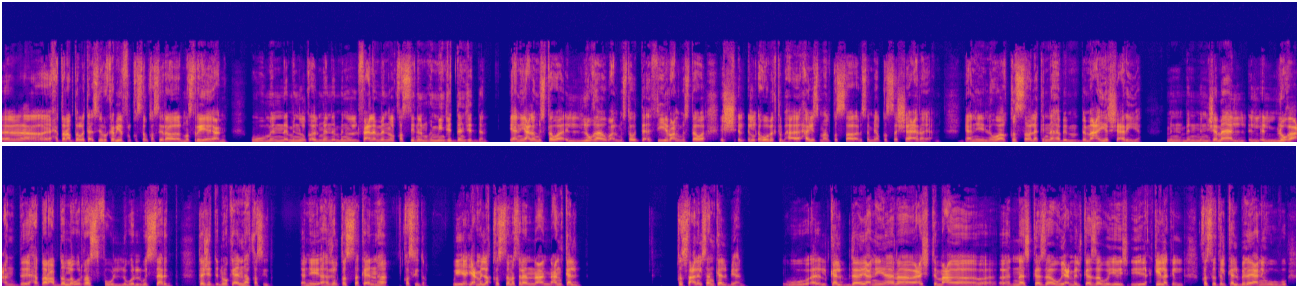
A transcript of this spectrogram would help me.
آه، حتى عبد الله تأثيره كبير في القصة القصيرة المصرية يعني. ومن من من من فعلا من القصين المهمين جدا جدا. يعني على مستوى اللغة وعلى مستوى التأثير وعلى مستوى الش... هو بيكتب حاجة اسمها القصة بسميها القصة الشاعرة يعني. يعني اللي هو قصة ولكنها بمعايير شعرية. من من من جمال اللغة عند يحيى عبد الله والرصف والسرد تجد إنه كأنها قصيدة. يعني هذه القصة كأنها قصيدة. ويعمل لك قصة مثلا عن عن كلب. قصة على لسان كلب يعني. والكلب ده يعني أنا عشت مع الناس كذا ويعمل كذا ويحكي لك قصة الكلب ده يعني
